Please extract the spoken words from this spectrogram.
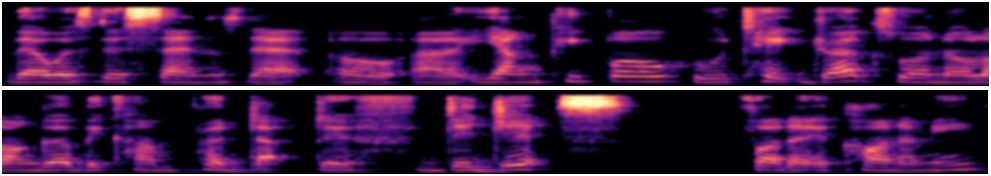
there was this sense that oh uh, young people who take drugs will no longer become productive digits for the economy.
